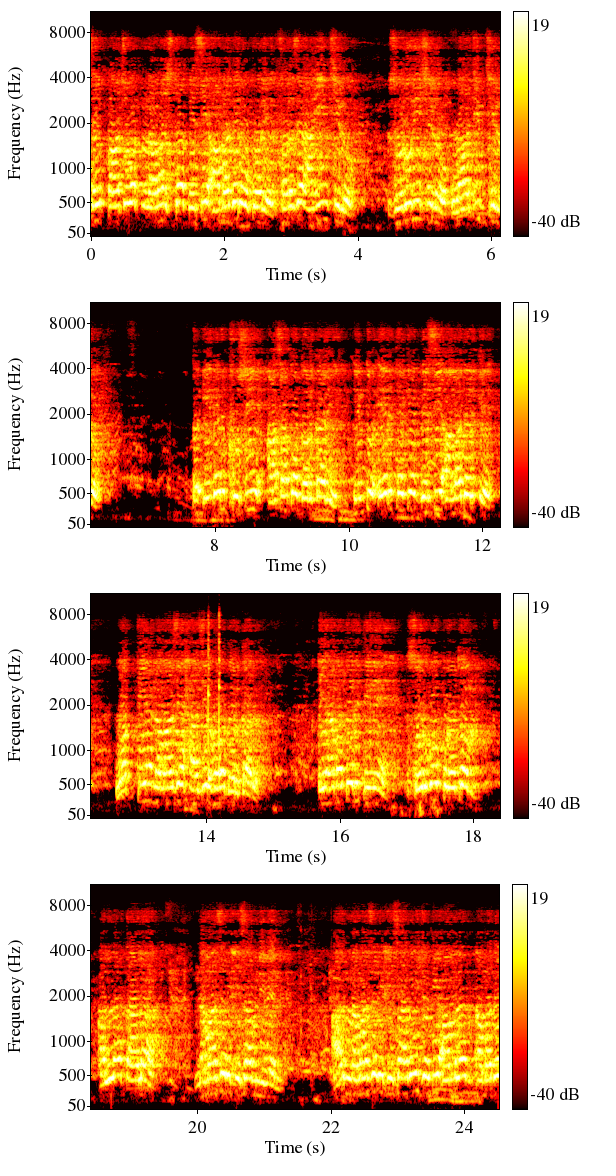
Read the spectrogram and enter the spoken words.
সেই পাঁচ ওয়াক্ত নামাজটা বেশি আমাদের উপরে ফরজে আইন ছিল, জরুরি ছিল, ওয়াজিব ছিল। তো ঈদের খুশি আসা তো দরকারই। কিন্তু এর থেকে বেশি আমাদেরকে ওয়াক্তিয়া নামাজে হাজির হওয়া দরকার কেয়ামতের দিনে সর্বপ্রথম আল্লাহ তাআলা নামাজের হিসাব নেবেন আর নামাজের হিসাবে যদি আমরা আমাদের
